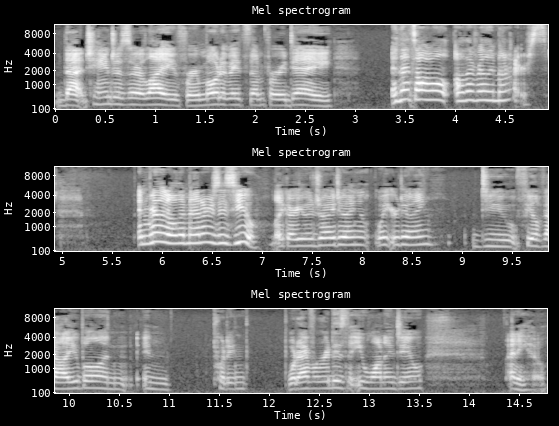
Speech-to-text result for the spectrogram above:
that changes their life or motivates them for a day. And that's all all that really matters. And really all that matters is you. Like are you enjoy doing what you're doing? do you feel valuable in in putting whatever it is that you want to do anywho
